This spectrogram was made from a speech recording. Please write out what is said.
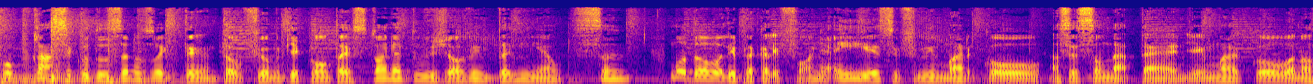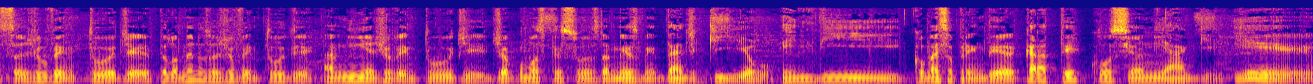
O clássico dos anos 80, o filme que conta a história do jovem Daniel San mudou ali para Califórnia e esse filme marcou a sessão da tarde, marcou a nossa juventude, pelo menos a juventude, a minha juventude, de algumas pessoas da mesma idade que eu. Ele começa a aprender karatê com o Sr. Miyagi e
